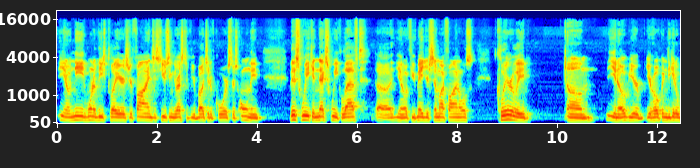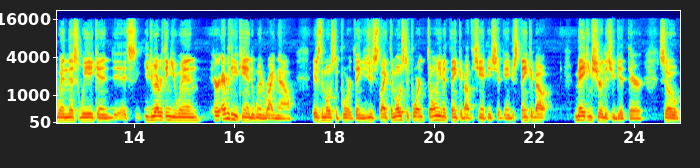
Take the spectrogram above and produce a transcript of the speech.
you know need one of these players, you're fine. Just using the rest of your budget, of course. There's only this week and next week left. Uh, you know, if you've made your semifinals, clearly, um, you know you're you're hoping to get a win this week, and it's you do everything you win or everything you can to win right now is the most important thing. You just like the most important. Don't even think about the championship game. Just think about making sure that you get there. So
